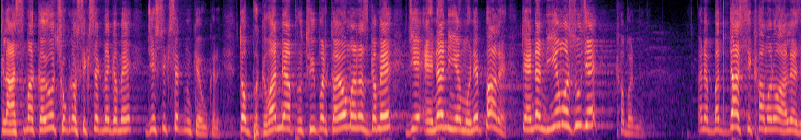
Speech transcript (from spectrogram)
ક્લાસમાં કયો છોકરો શિક્ષકને ગમે? જે શિક્ષકનું કહેવું કરે? તો ભગવાનને આ પૃથ્વી પર કયો માણસ ગમે જે એના નિયમોને પાળે? તો એના નિયમો શું છે? ખબર નથી. અને બધા શિખામણો હાલે છે.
